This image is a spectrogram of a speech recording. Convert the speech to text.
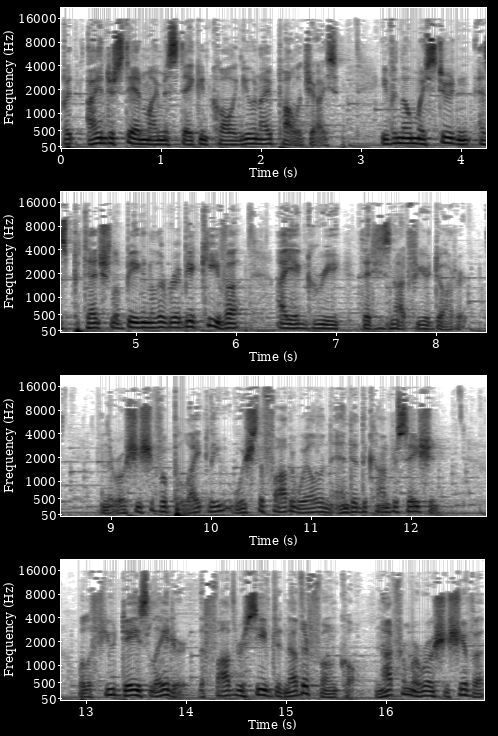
But I understand my mistake in calling you, and I apologize. Even though my student has potential of being another Rabbi Akiva, I agree that he's not for your daughter. And the Rosh Yeshiva politely wished the father well and ended the conversation. Well, a few days later, the father received another phone call, not from a Rosh Yeshiva,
